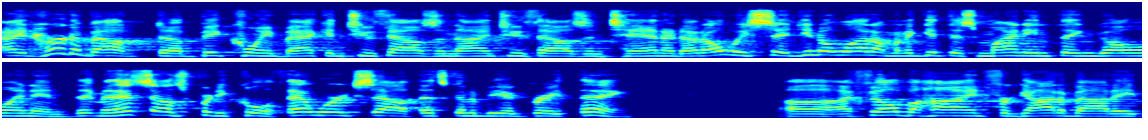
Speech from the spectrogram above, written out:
I would heard about uh, Bitcoin back in 2009, 2010, and I'd always said, you know what, I'm going to get this mining thing going, and I mean, that sounds pretty cool. If that works out, that's going to be a great thing. Uh, I fell behind, forgot about it,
